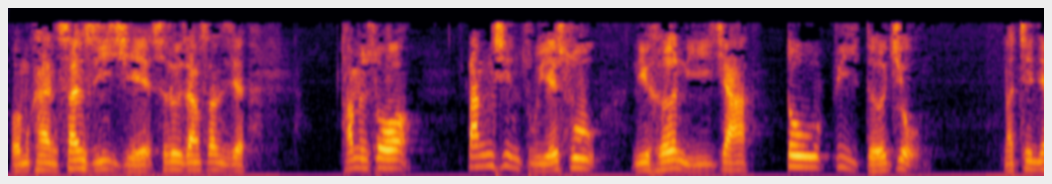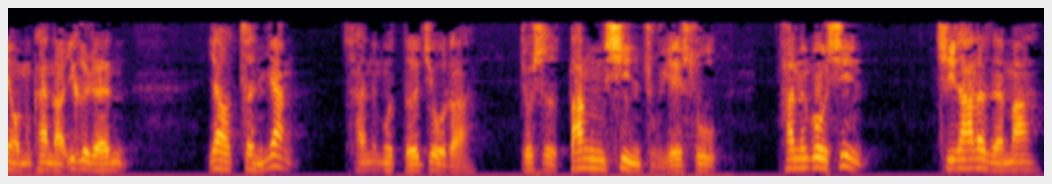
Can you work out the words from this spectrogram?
我们看三十一节、十六章三十节，他们说：“当信主耶稣，你和你一家都必得救。”那今天我们看到一个人要怎样才能够得救的，就是当信主耶稣。他能够信其他的人吗？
